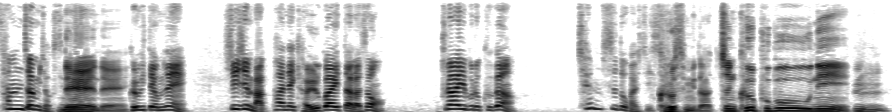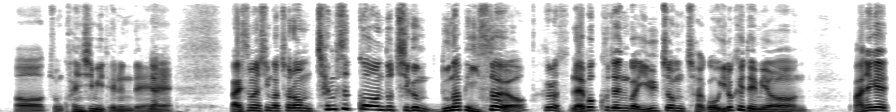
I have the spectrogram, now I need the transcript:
3점이 적습니다. 네, 네. 그렇기 때문에 시즌 막판의 결과에 따라서 프라이브루크가 챔스도 갈 수 있어요. 그렇습니다. 지금 그 부분이 음, 음. 어, 좀 관심이 되는데 네. 말씀하신 것처럼 챔스권도 지금 눈앞에 있어요. 그렇습니다. 레버쿠젠과 1점 차고 이렇게 되면 만약에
